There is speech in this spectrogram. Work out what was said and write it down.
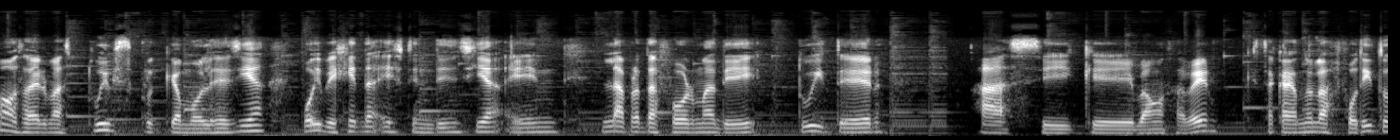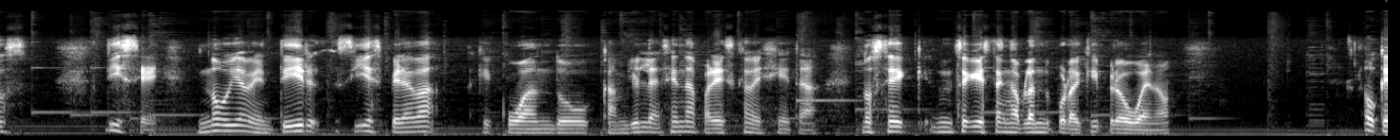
Vamos a ver más tweets porque como les decía, hoy Vegeta es tendencia en la plataforma de Twitter. Así que vamos a ver, está cargando las fotitos. Dice, no voy a mentir, si esperaba que cuando cambió la escena aparezca Vegeta. No no sé qué están hablando por aquí, pero bueno. Ok,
